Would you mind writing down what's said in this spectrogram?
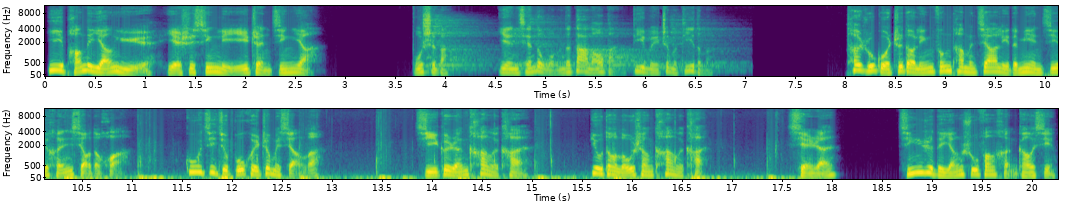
一旁的杨宇也是心里一阵惊讶。不是吧？眼前的我们的大老板地位这么低的吗？他如果知道林峰他们家里的面积很小的话，估计就不会这么想了。几个人看了看，又到楼上看了看，显然今日的杨淑芳很高兴。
